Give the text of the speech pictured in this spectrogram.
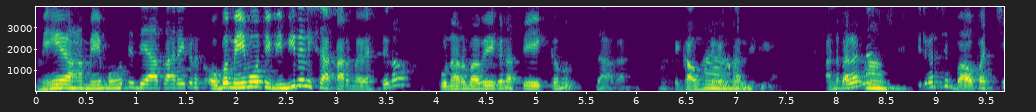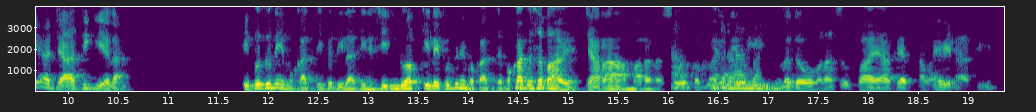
මේ මේ මොහොතේ දෙආකාරයකට ඔබ මේ මොහොතේ විඳින නිසා කර්ම රැස් වෙනවා. පුනර්භවයකටත් ඒකම දාගන්න. account එකට සල්ලි ටික. අන්න බලන්න ඊට පස්සේ භවපච්චය ಜಾති කියලා ඉපදුනේ මොකද්ද? ඉපදිලා තියෙන සින්දුවක් කියලා ඉපදුනේ මොකද්ද? මොකද්ද ස්වභාවය? ජරා මරණ ශෝක පරිදේව දුක්ඛ දෝමනස උපායාසයක් තමයි වෙලා තියෙන්නේ.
